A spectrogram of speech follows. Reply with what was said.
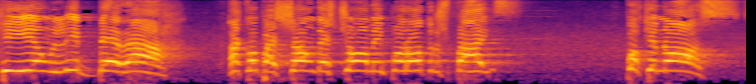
que iam liberar a compaixão deste homem por outros pais, porque nós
